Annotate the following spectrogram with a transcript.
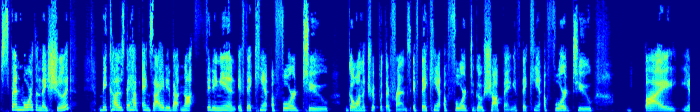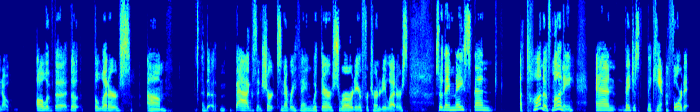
spend more than they should because they have anxiety about not fitting in if they can't afford to go on the trip with their friends if they can't afford to go shopping if they can't afford to buy you know all of the the the letters um, the bags and shirts and everything with their sorority or fraternity letters. So they may spend a ton of money and they just they can't afford it.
